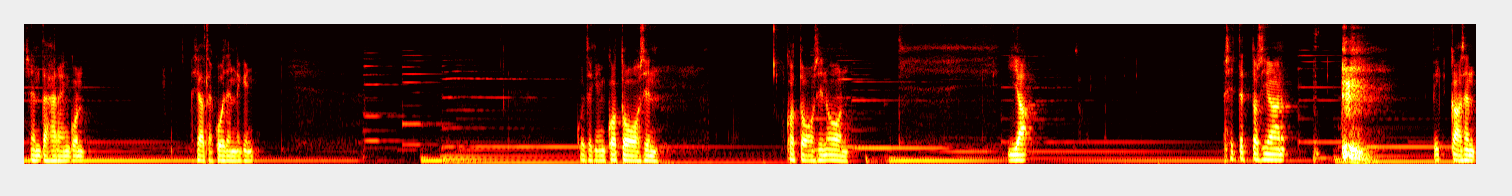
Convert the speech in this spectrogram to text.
sen tähden, kun sieltä kuitenkin kuitenkin kotoosin, kotoosin on. Ja sitten tosiaan pikkaasen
